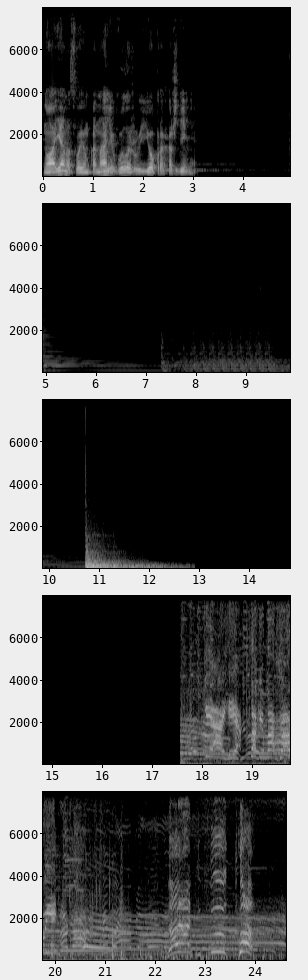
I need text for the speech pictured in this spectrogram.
ну а я на своем канале выложу ее прохождение. my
